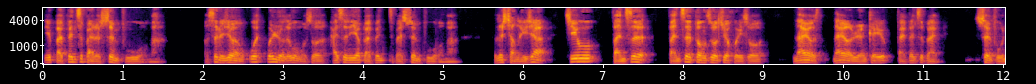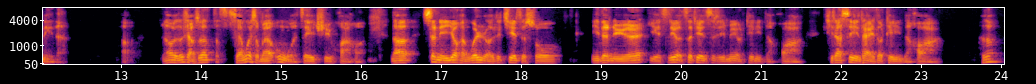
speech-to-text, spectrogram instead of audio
你有百分之百的顺服我吗？”啊，圣灵就很温温柔的问我说：“孩子，你有百分之百顺服我吗？”我就想了一下，几乎反射反射动作就回说：“哪有哪有人可以百分之百顺服你的？”啊，然后我就想说，神为什么要问我这一句话？哈，然后圣灵又很温柔的接着说：“你的女儿也只有这件事情没有听你的话，其他事情她也都听你的话。”他说。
